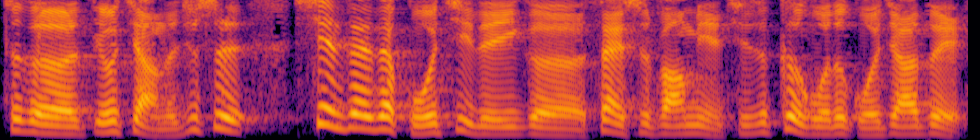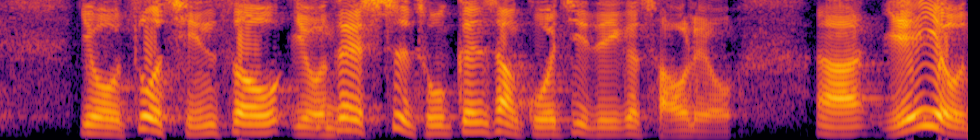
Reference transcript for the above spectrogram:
这个有讲的，就是现在在国际的一个赛事方面，其实各国的国家队。有做勤搜，有在试图跟上国际的一个潮流啊，也有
